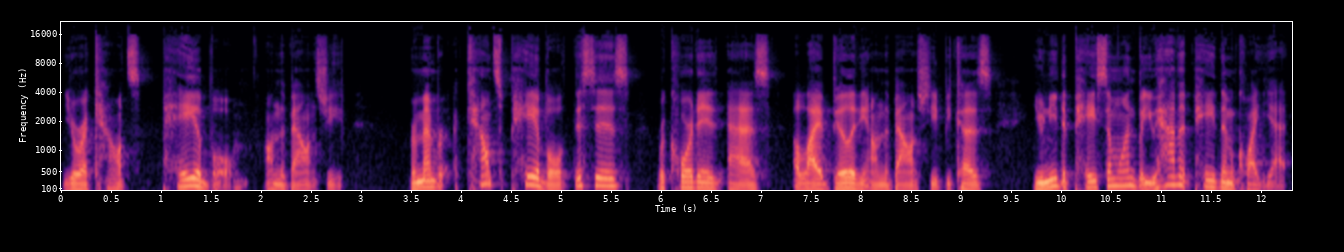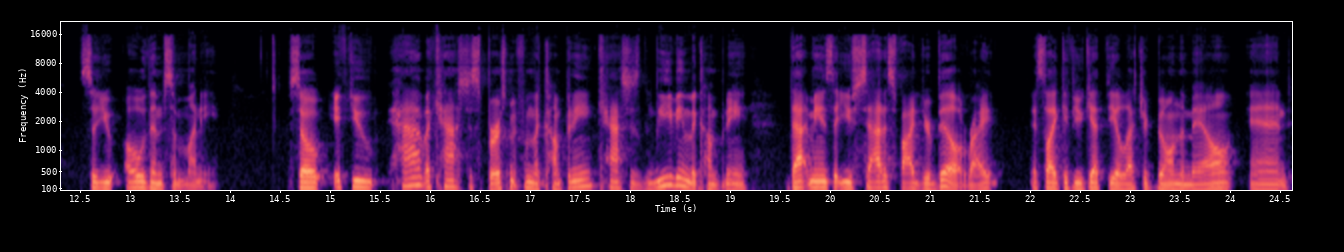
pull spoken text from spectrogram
your accounts payable on the balance sheet. Remember, accounts payable, this is recorded as a liability on the balance sheet because you need to pay someone, but you haven't paid them quite yet. So you owe them some money. So if you have a cash disbursement from the company, cash is leaving the company, that means that you satisfied your bill, right? It's like if you get the electric bill in the mail and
